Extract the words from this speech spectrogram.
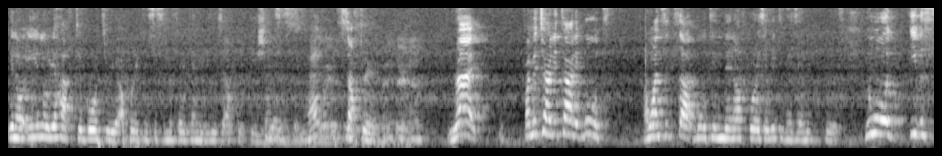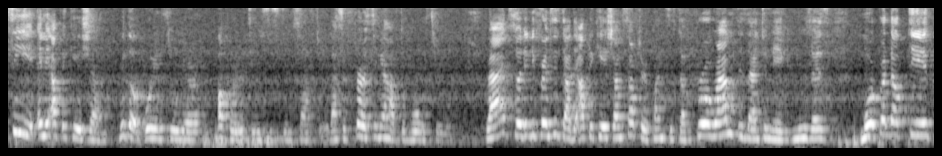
You know, you know you have to go through your operating system before you can even use the application Yes. system, right? Software. Right. From you turn it on, it boots. And once it starts booting, then of course everything is in place. You won't even see any application without going through your operating system software. That's the first thing you have to go through. Right? So the difference is that the application software consists of programs designed to make users more productive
